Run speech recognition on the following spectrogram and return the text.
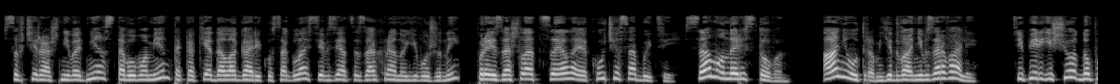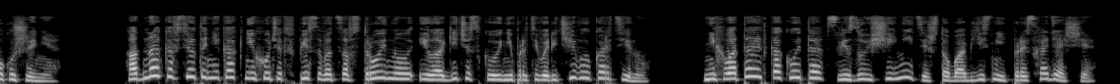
Со вчерашнего дня, с того момента, как я дала Гарику согласие взяться за охрану его жены, произошла целая куча событий. Сам он арестован. Аню утром едва не взорвали. Теперь еще одно покушение. Однако все это никак не хочет вписываться в стройную и логическую непротиворечивую картину. Не хватает какой-то связующей нити, чтобы объяснить происходящее.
